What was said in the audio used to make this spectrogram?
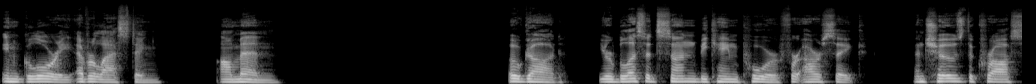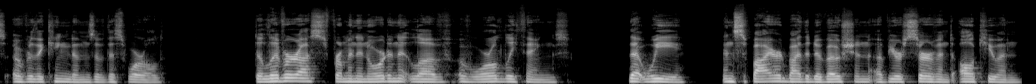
in glory everlasting. Amen. O God, your blessed Son became poor for our sake, and chose the cross over the kingdoms of this world. Deliver us from an inordinate love of worldly things, that we, inspired by the devotion of your servant Alcuin,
